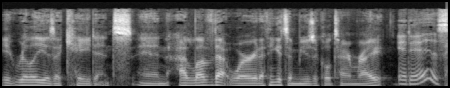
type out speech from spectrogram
it really is a cadence. And I love that word. I think it's a musical term, right? It is.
